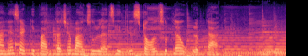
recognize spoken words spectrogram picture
खाण्यासाठी पार्काच्या बाजूलाच येथील स्टॉल सुद्धा उपलब्ध आहेत.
